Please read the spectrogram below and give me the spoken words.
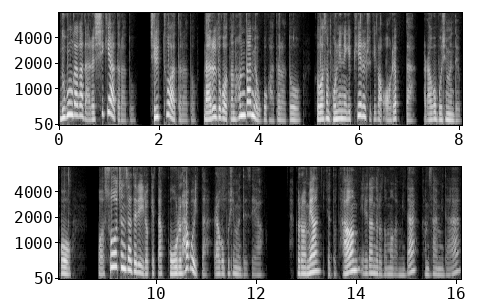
누군가가 나를 시기하더라도 질투하더라도 나를 두고 어떤 헌담이 오고 가더라도 그것은 본인에게 피해를 주기가 어렵다라고 보시면 되고 어, 수호천사들이 이렇게 딱 보호를 하고 있다라고 보시면 되세요. 자, 그러면 이제 또 다음 일간으로 넘어갑니다. 감사합니다.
